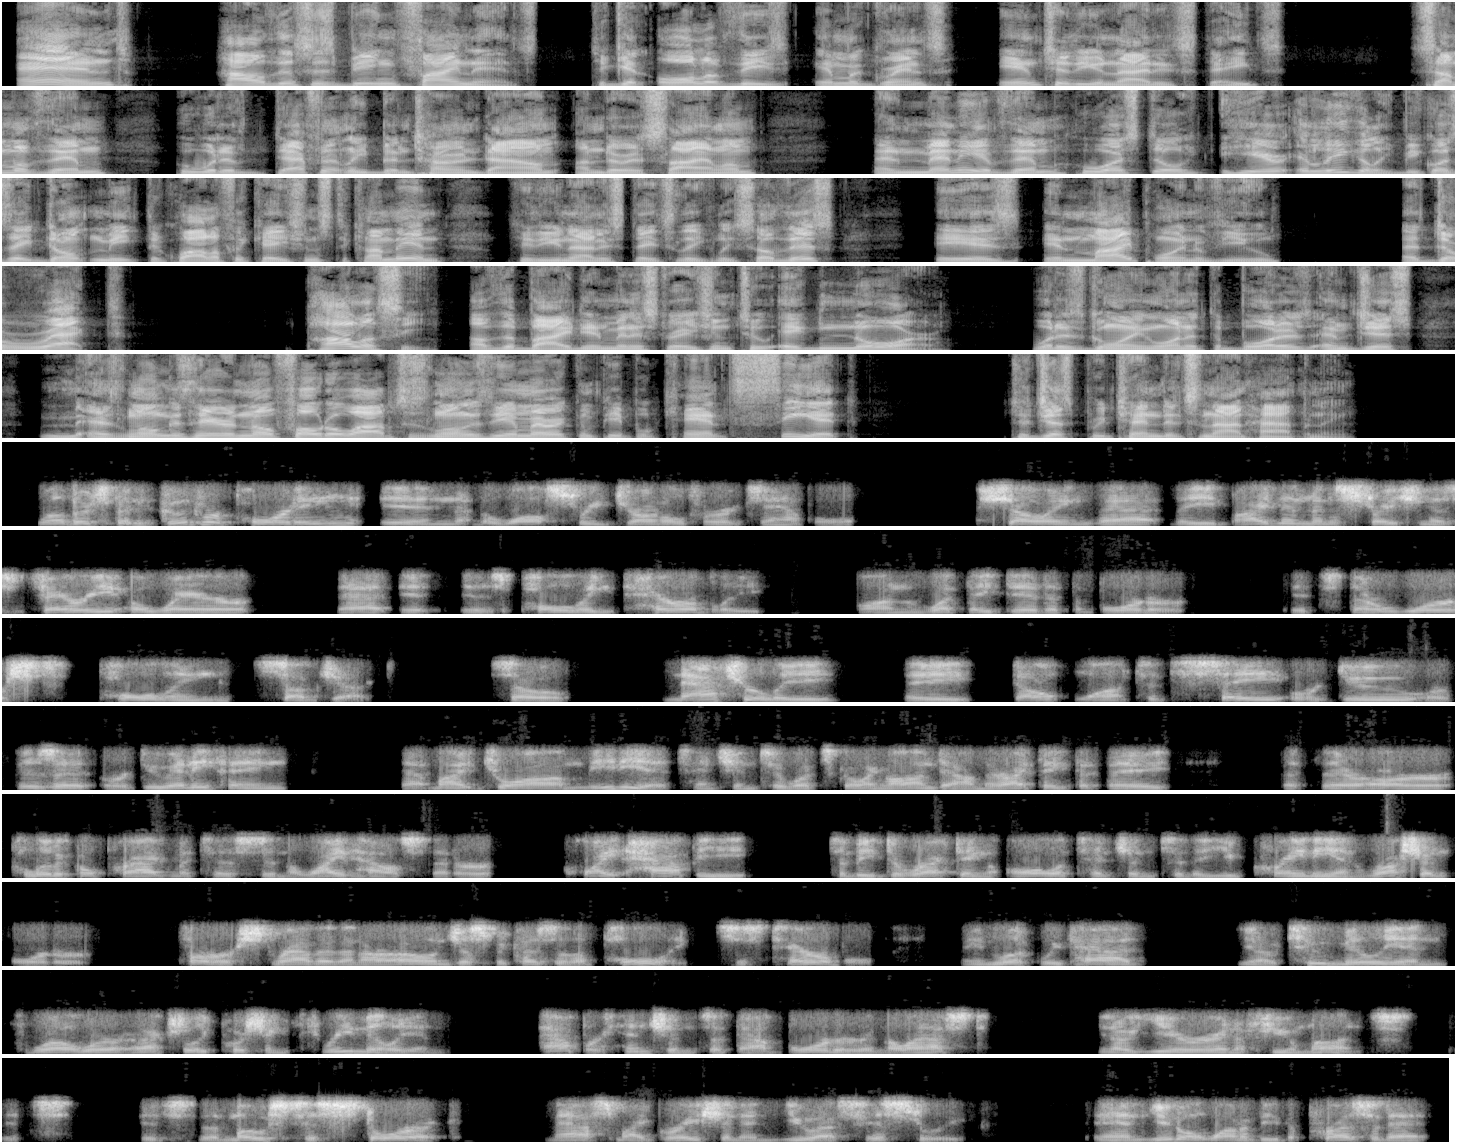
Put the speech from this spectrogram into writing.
and how this is being financed to get all of these immigrants into the United States, some of them who would have definitely been turned down under asylum, and many of them who are still here illegally because they don't meet the qualifications to come in to the United States legally. So, this is, in my point of view, a direct policy of the Biden administration to ignore what is going on at the borders and just as long as there are no photo ops, as long as the American people can't see it, to just pretend it's not happening. Well, there's been good reporting in the Wall Street Journal, for example, showing that the Biden administration is very aware that it is polling terribly on what they did at the border. It's their worst polling subject. So naturally, they don't want to say or do or visit or do anything that might draw media attention to what's going on down there. I think that they that there are political pragmatists in the White House that are quite happy to be directing all attention to the Ukrainian Russian border first rather than our own just because of the polling. It's just terrible. I mean, look, we've had, you know, 2 million, well, we're actually pushing 3 million apprehensions at that border in the last, you know, year and a few months. It's it's the most historic mass migration in US history. And you don't want to be the president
